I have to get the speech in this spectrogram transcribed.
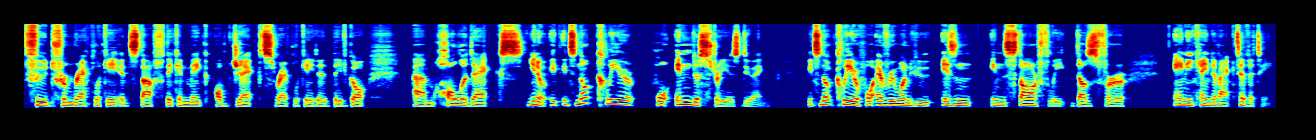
food from replicated stuff, they can make objects replicated, they've got um, holodecks. You know, it, it's not clear what industry is doing. It's not clear what everyone who isn't in Starfleet does for any kind of activity.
